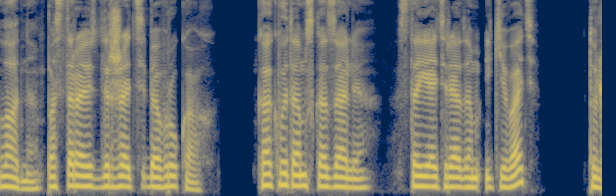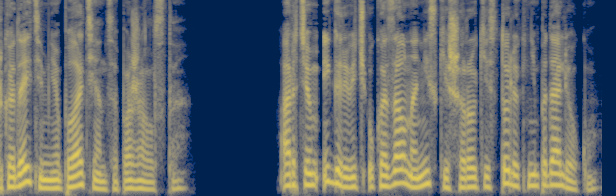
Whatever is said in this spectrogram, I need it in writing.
Ладно, постараюсь держать себя в руках. Как вы там сказали? Стоять рядом и кивать? Только дайте мне полотенце, пожалуйста. Артем Игоревич указал на низкий широкий столик неподалеку.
